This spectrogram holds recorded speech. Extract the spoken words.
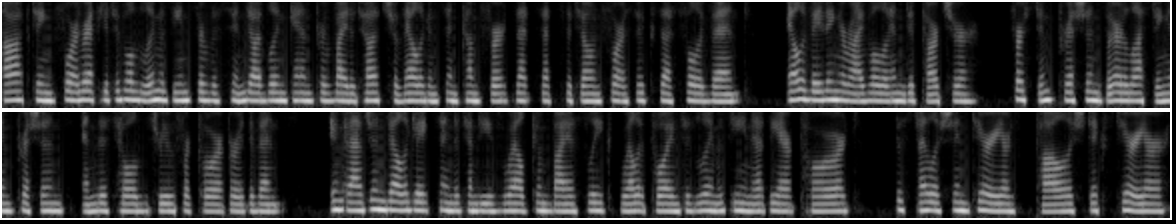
Opting for a reputable limousine service in Dublin can provide a touch of elegance and comfort that sets the tone for a successful event. Elevating arrival and departure. First impressions are lasting impressions, and this holds true for corporate events. Imagine delegates and attendees welcomed by a sleek, well appointed limousine at the airport. The stylish interiors, polished exterior,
